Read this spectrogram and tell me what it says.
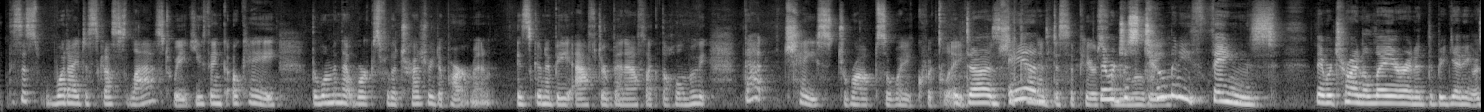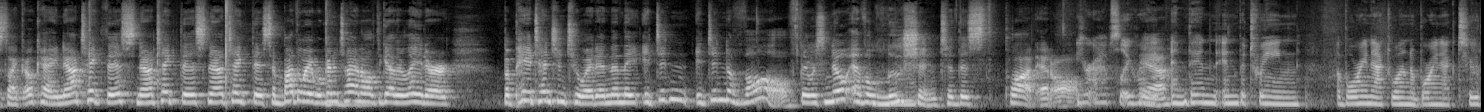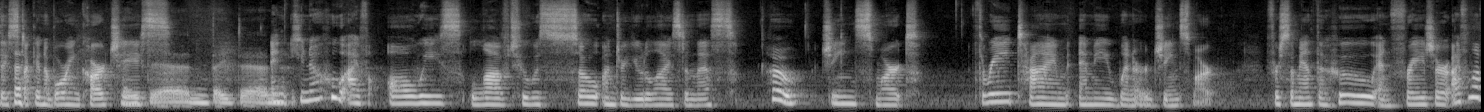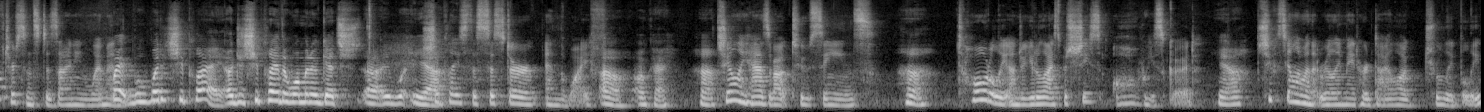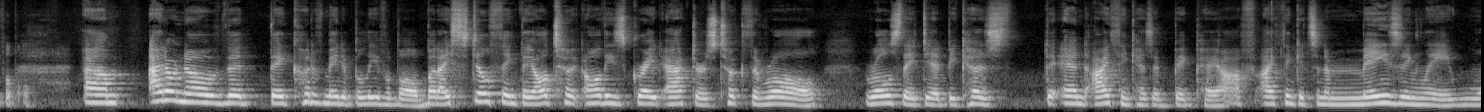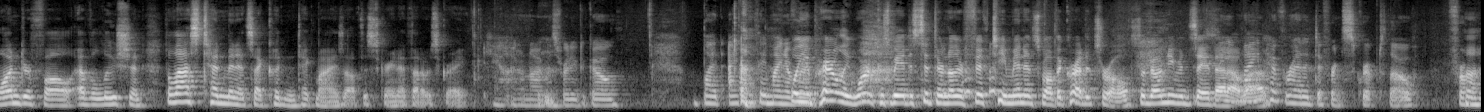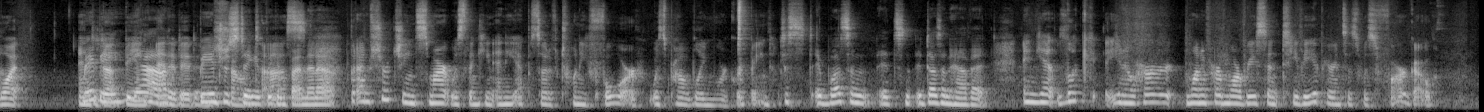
This is what I discussed last week. You think, okay, the woman that works for the Treasury Department is going to be after Ben Affleck the whole movie. That chase drops away quickly. It does. And she kind of disappears. There were just the too many things they were trying to layer in at the beginning. It was like, okay, now take this, now take this, now take this, and by the way, we're going to tie it all together later. But pay attention to it, and then they it didn't it didn't evolve. There was no evolution to this plot at all. You're absolutely right. Yeah. And then in between a boring act one and a boring act two, they stuck in a boring car chase. they did, they did. And you know who I've always loved who was so underutilized in this? Who? Jean Smart. Three time Emmy winner Jean Smart. For Samantha Who and Frasier. I've loved her since Designing Women. Wait, well, what did she play? Oh, did she play the woman who gets? Uh, yeah. She plays the sister and the wife. oh, okay. Huh. She only has about two scenes. Huh. Totally underutilized, but she's always good. Yeah. She was the only one that really made her dialogue truly believable. Um, I don't know that they could have made it believable, but I still think they all took all these great actors took the role roles they did because the end I think has a big payoff. I think it's an amazingly wonderful evolution. The last 10 minutes I couldn't take my eyes off the screen. I thought it was great. Yeah, I don't know. I was ready to go. But I think they might have Well, you apparently weren't because we had to sit there another 15 minutes while the credits rolled. So don't even say that they out might have read a different script though from what ended Maybe, up being yeah. edited. Be and interesting shown if we can us. find that out. But I'm sure Jean Smart was thinking any episode of 24 was probably more gripping. Just it wasn't it's it doesn't have it. And yet, look, you know, her one of her more recent TV appearances was Fargo.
